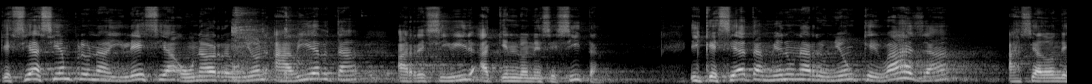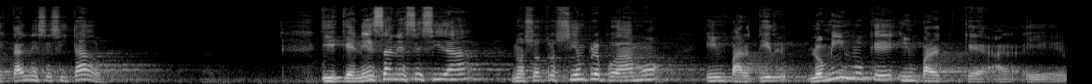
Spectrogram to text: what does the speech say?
que sea siempre una iglesia o una reunión abierta a recibir a quien lo necesita. Y que sea también una reunión que vaya hacia donde está el necesitado. Y que en esa necesidad nosotros siempre podamos impartir lo mismo que, que eh,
